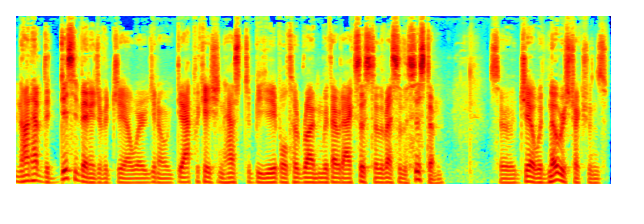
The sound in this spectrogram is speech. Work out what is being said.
not have the disadvantage of a jail where you know the application has to be able to run without access to the rest of the system. So jail with no restrictions,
